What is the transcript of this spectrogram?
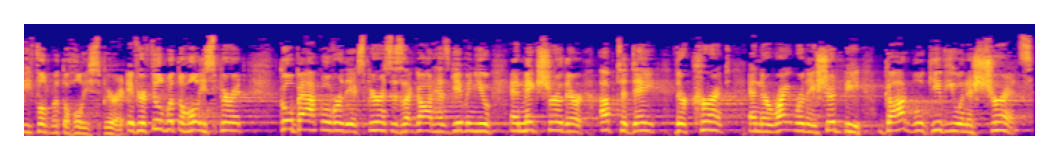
be filled with the Holy Spirit. If you're filled with the Holy Spirit, go back over the experiences that God has given you and make sure they're up to date, they're current, and they're right where they should be. God will give you an assurance.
